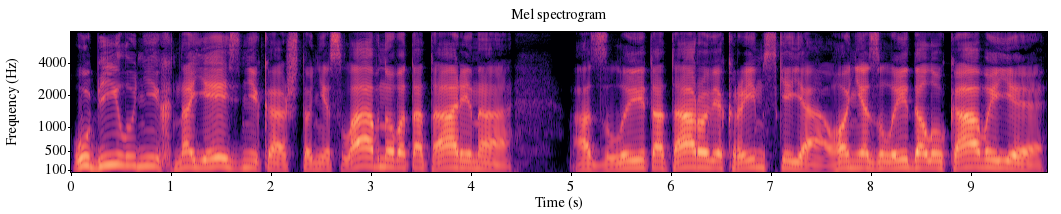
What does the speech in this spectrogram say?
убил у них наездника, что не славного татарина, а злы татарове крымские, о не злы да лукавые,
